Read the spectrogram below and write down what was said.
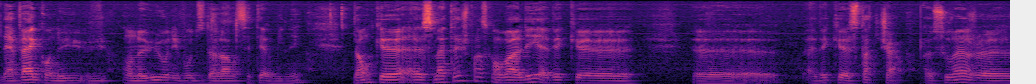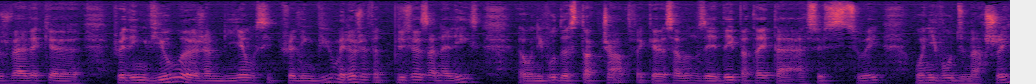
la vague qu'on a eu, on a eu au niveau du dollar, s'est terminée. Donc, ce matin, je pense qu'on va aller avec avec euh, Stock Chart. Euh, souvent, je, vais avec euh, TradingView. J'aime bien aussi TradingView, mais là, j'ai fait plusieurs analyses au niveau de Stock Chart. Fait que ça va nous aider peut-être à, se situer au niveau du marché.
